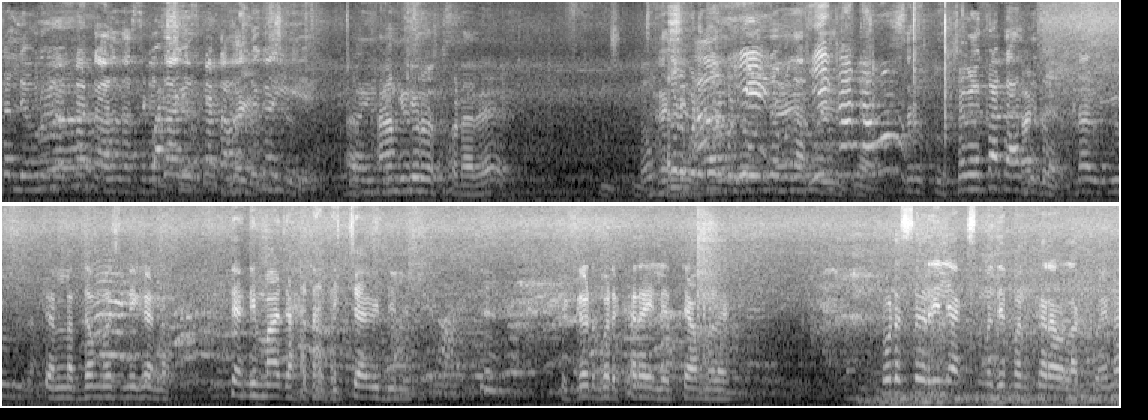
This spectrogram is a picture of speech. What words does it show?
चालल्यावर काटा आला नसतं का? काटा असतं का हे? थांब की रोज थोडा रे जबरदस्त. सगळं काटा. त्यांना दमच निघा ना त्यांनी माझ्या हातात चावी दिली. ते गडबड करायले त्यामुळे. थोडंसं रिलॅक्समध्ये पण करावं लागतंय ना.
